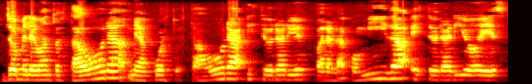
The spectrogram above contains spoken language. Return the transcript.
yo me levanto a esta hora, me acuesto a esta hora, este horario es para la comida, este horario es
